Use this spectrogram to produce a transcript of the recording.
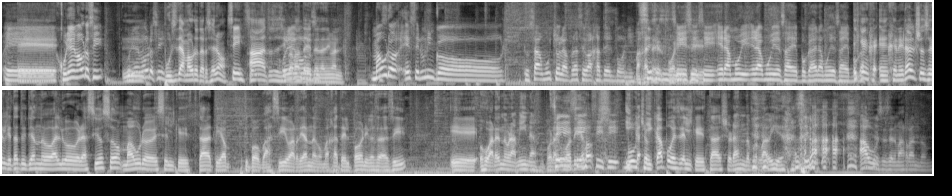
Eh, Eh, Julián y Mauro sí. Julián y Mm, Mauro sí. ¿Pusiste a Mauro tercero? Sí, sí. Ah, entonces sí, Julián y perdón, te, Mauro te sí. entendí mal. Mauro es el único que usaba mucho la frase bájate del pony. Bájate Sí, del sí, pony, sí, sí, sí, Era muy, era muy de esa época, era muy de esa Es época. que en, ge- en general yo soy el que está tuiteando algo gracioso. Mauro es el que está tipo así bardeando con bajate del pony y cosas así. Eh, o bardeando una mina por Sí, algún sí, motivo. sí, sí, y, Ca- mucho. y Capo es el que está llorando por la vida. Aus es el más random.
